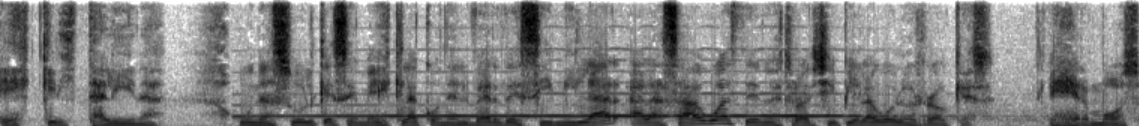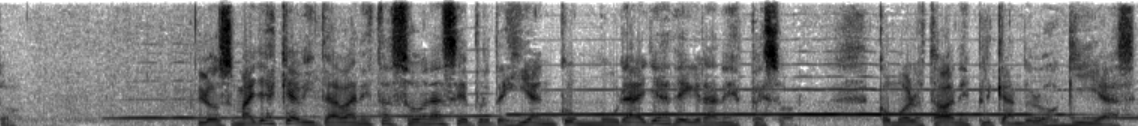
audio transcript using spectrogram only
es cristalina, un azul que se mezcla con el verde similar a las aguas de nuestro archipiélago Los Roques. Es hermoso. Los mayas que habitaban esta zona se protegían con murallas de gran espesor como lo estaban explicando los guías.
